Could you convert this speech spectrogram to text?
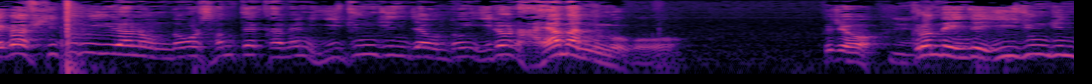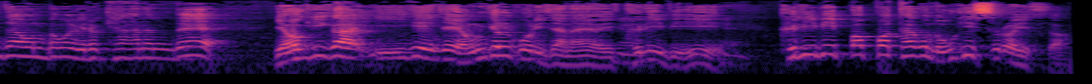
내가 휘두르기라는 운동을 선택하면 이중진자 운동이 일어나야 맞는 거고 그죠? 네. 그런데 이제 이중진자 운동을 이렇게 하는데 여기가 이게 이제 연결골이잖아요. 이 네. 그립이 네. 그립이 뻣뻣하고 녹이 쓸어 있어.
